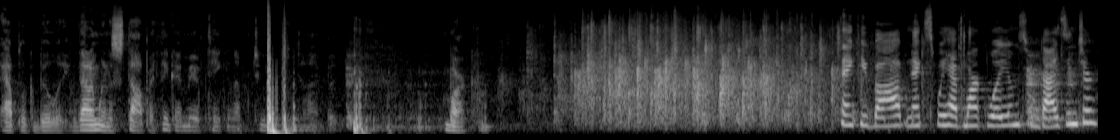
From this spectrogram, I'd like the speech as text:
applicability. With that, I'm going to stop. I think I may have taken up too much time, Mark. Thank you, Bob. Next, we have Mark Williams from Geisinger.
